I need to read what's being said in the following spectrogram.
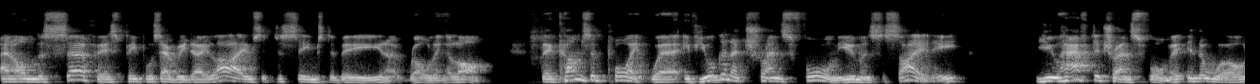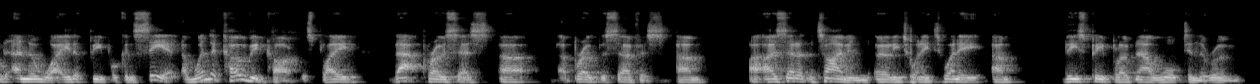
and on the surface, people's everyday lives, it just seems to be, you know, rolling along. There comes a point where if you're going to transform human society, you have to transform it in the world and the way that people can see it. And when the COVID card was played, that process uh, uh, broke the surface. Um, I, I, said at the time in early 2020, um, these people have now walked in the room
